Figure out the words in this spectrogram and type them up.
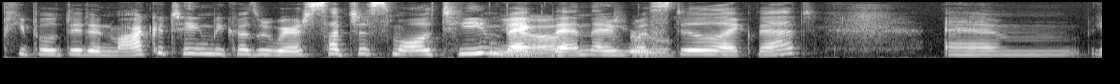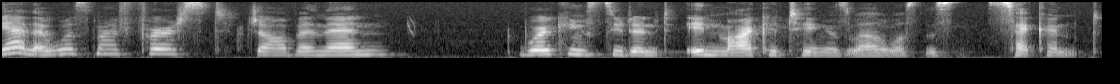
people did in marketing because we were such a small team Yeah, back then that it was still like that. Um, yeah, that was my first job. And then working student in marketing as well was the second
